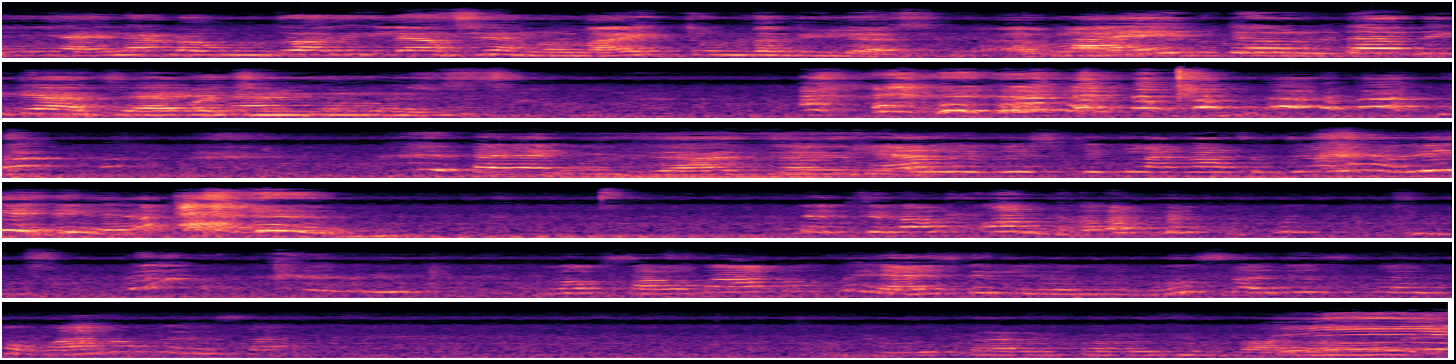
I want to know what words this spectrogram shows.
এই আয়নাটা উল্টা দিলে আছে না লাইট উল্টা দিলে আছে লাইট উল্টা দিকে আছে লিপস্টিক লাগাতে করে ভালো করে সা তার কোনো দিন ভালো হবে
